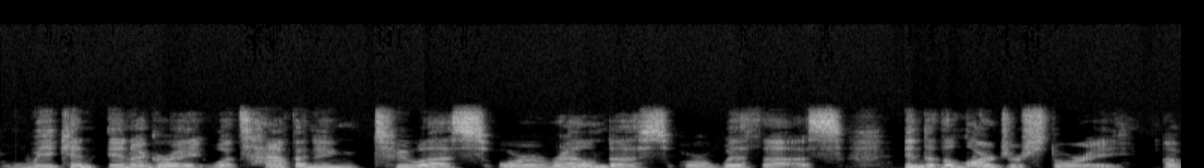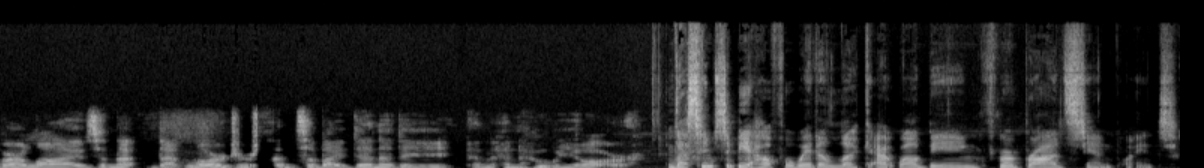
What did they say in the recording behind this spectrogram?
we can integrate what's happening to us or around us or with us into the larger story of our lives and that, that larger sense of identity and, and who we are. That seems to be a helpful way to look at well being from a broad standpoint.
